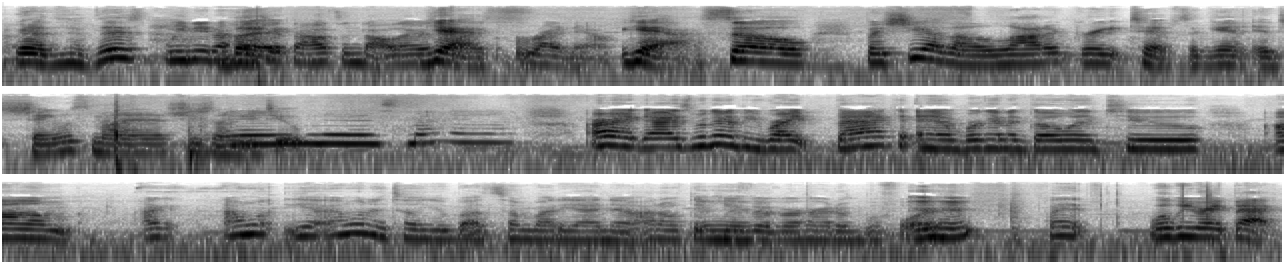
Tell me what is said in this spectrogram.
We gotta have this. We need a hundred thousand dollars Yes. like right now. Yeah. So, but she has a lot of great tips. Again, it's Shameless Maya. She's on YouTube. Shameless man. All right, guys, we're gonna be right back, and we're gonna go into. Um, I I want yeah I want to tell you about somebody I know. I don't think you've ever heard of before, Mhm. but we'll be right back.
